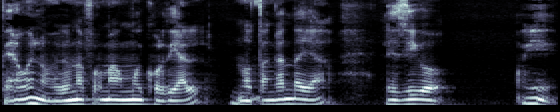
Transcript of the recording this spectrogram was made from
Pero bueno, de una forma muy cordial, no tan ganda ya, les digo, oye,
